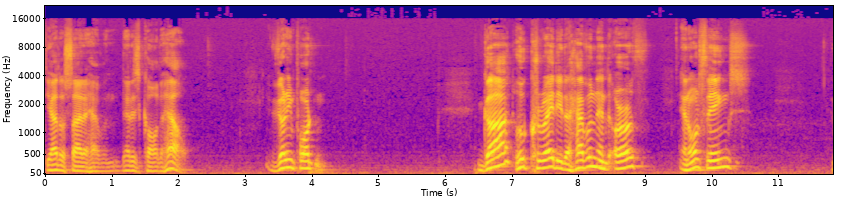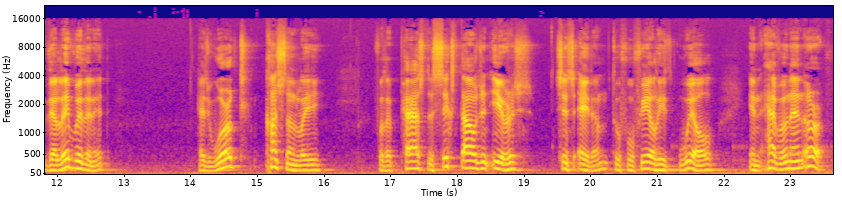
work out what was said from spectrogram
the other side of heaven, that is called hell. Very important. God, who created the heaven and the earth and all things that live within it, has worked constantly for the past 6,000 years since Adam to fulfill his will in heaven and earth.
